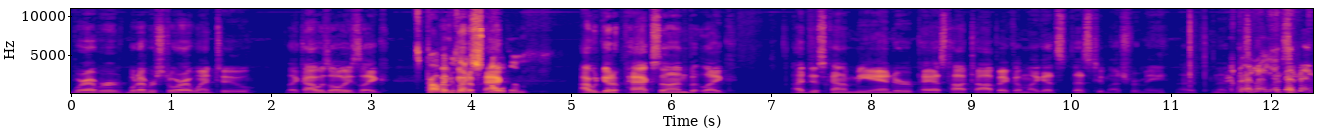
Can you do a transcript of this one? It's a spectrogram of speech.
wherever, whatever store I went to, like I was always like, It's probably I would because I go to stole Pac- them. I would go to PacSun, but like, I just kind of meander past Hot Topic. I'm like, that's that's too much for me. That, that-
